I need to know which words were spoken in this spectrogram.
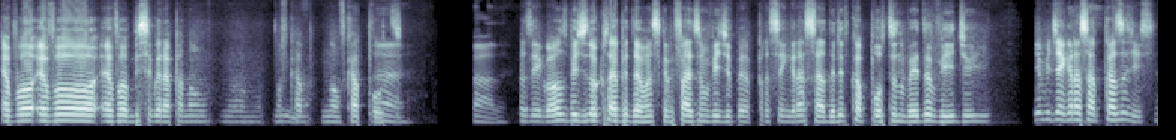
Eu vou, eu vou, eu vou me segurar pra não, não, não ficar, não ficar puto. Ah, fala. Fazer igual os vídeos do Kleber Damas, que ele faz um vídeo pra, pra ser engraçado, ele fica puto no meio do vídeo e, e o vídeo é engraçado por causa disso.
